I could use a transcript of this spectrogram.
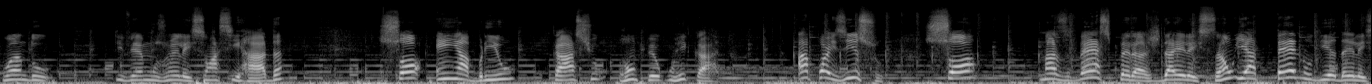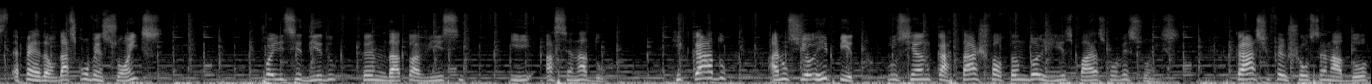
quando tivemos uma eleição acirrada. Só em abril, Cássio rompeu com Ricardo. Após isso, só nas vésperas da eleição e até no dia da eleição, eh, perdão, das convenções, foi decidido candidato a vice e a senador. Ricardo anunciou, e repito, Luciano Cartaz faltando dois dias para as convenções. Cássio fechou o senador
